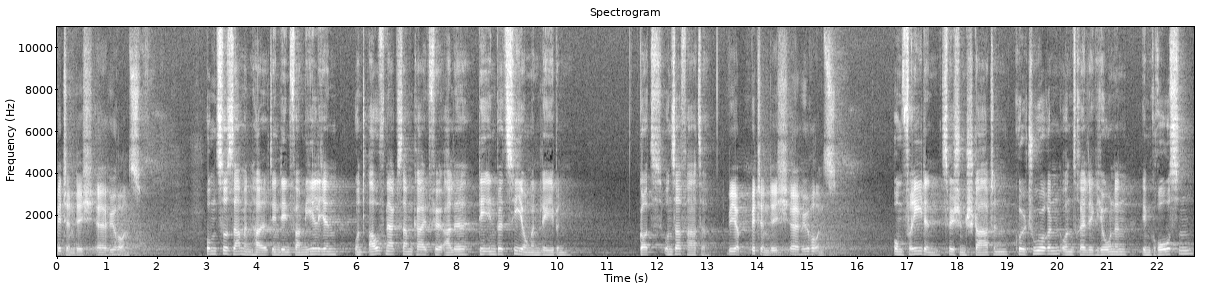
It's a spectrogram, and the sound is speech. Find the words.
bitten dich, erhöre uns. Um Zusammenhalt in den Familien und Aufmerksamkeit für alle, die in Beziehungen leben. Gott, unser Vater. Wir bitten dich, erhöre uns um Frieden zwischen Staaten, Kulturen und Religionen im Großen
